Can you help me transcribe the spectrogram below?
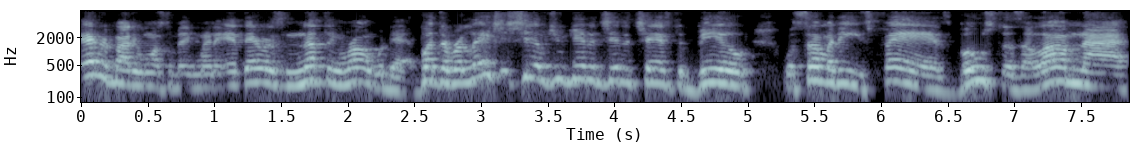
everybody wants to make money, and there is nothing wrong with that. But the relationships you get a, get a chance to build with some of these fans, boosters, alumni,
